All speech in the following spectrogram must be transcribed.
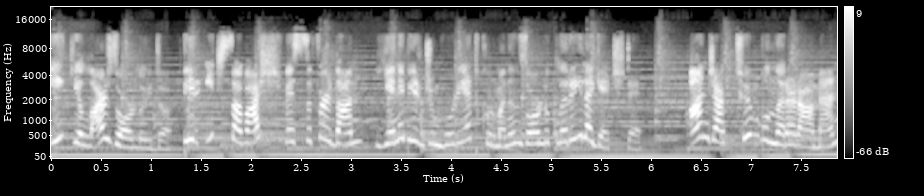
ilk yıllar zorluydu. Bir iç savaş ve sıfırdan yeni bir cumhuriyet kurmanın zorluklarıyla geçti. Ancak tüm bunlara rağmen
